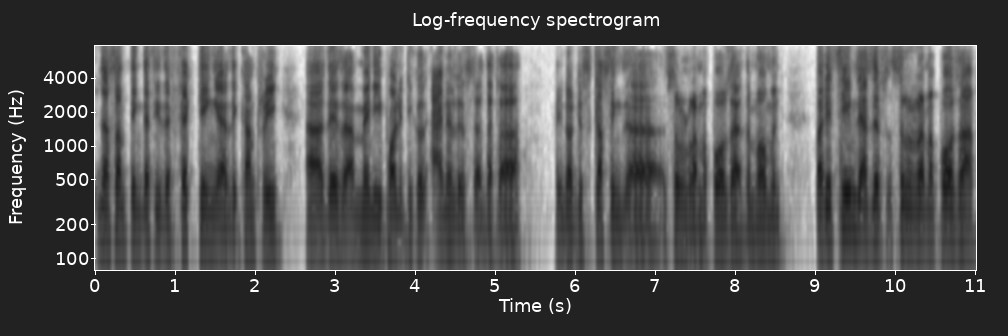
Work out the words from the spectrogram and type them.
know, something that is affecting the country. there's many political analysts that are, you know, discussing Cyril Ramaphosa at the moment. But it seems as if Cyril Ramaphosa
